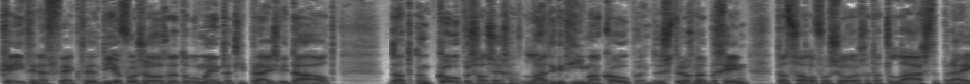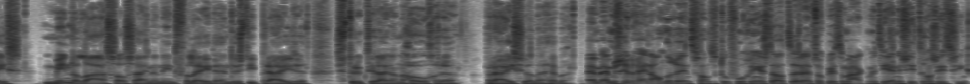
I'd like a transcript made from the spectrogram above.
keteneffecten die ervoor zorgen dat op het moment dat die prijs weer daalt, dat een koper zal zeggen: laat ik het hier maar kopen. Dus terug naar het begin, dat zal ervoor zorgen dat de laagste prijs minder laag zal zijn dan in het verleden. En dus die prijzen structureel een hogere prijs zullen hebben. En, en, misschien nog een andere interessante toevoeging is dat, dat heeft ook weer te maken met die energietransitie.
